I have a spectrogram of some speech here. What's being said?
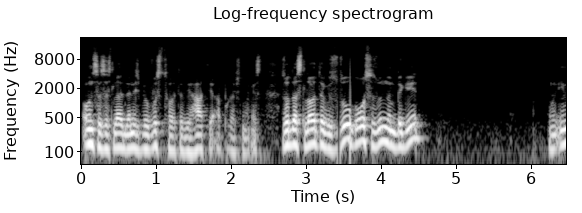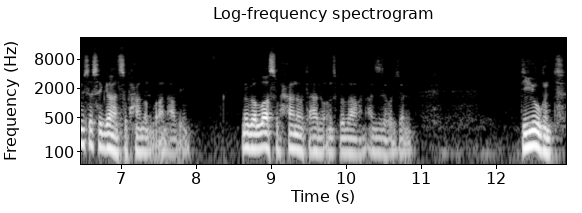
Uns ist es leider nicht bewusst heute, wie hart die Abrechnung ist. So dass Leute so große Sünden begehen und ihm ist es egal, subhanallah al-azim. Möge Allah subhanahu wa ta'ala uns bewahren, azza wa jal. Die Jugend.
